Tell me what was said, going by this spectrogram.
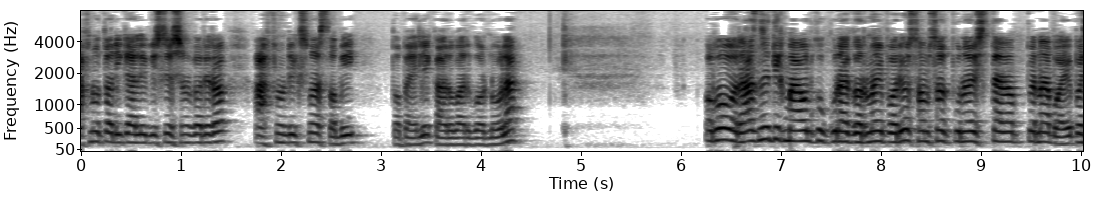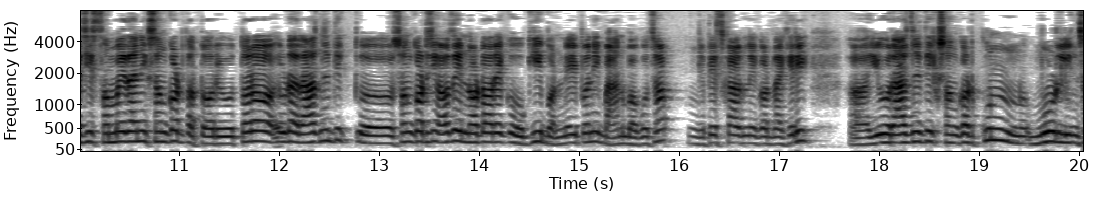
आफ्नो तरिकाले विश्लेषण गरेर आफ्नो रिक्समा सबै तपाईँले कारोबार गर्नुहोला। अब राजनैतिक माहौलको कुरा गर्नै पर्यो। संसद पुनर्स्थापना भएपछि संवैधानिक सङ्कट त टर्यो तर एउटा राजनीतिक सङ्कट चाहिँ अझै नटरेको हो कि भन्ने पनि भान भएको छ। त्यस कारणले गर्दाखेरि यो राजनीतिक सङ्कट कुन मोड लिन्छ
